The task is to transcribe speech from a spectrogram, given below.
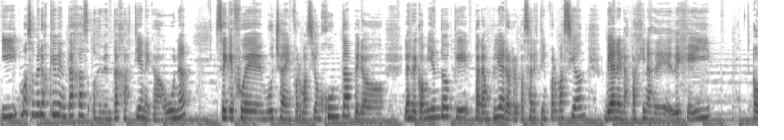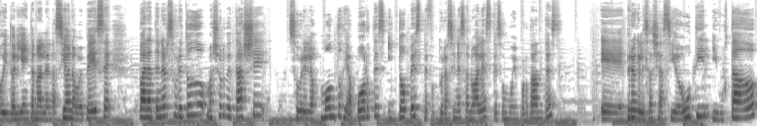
y más o menos qué ventajas o desventajas tiene cada una. Sé que fue mucha información junta, pero les recomiendo que para ampliar o repasar esta información vean en las páginas de DGI, Auditoría Interna de la Nación o BPS, para tener sobre todo mayor detalle sobre los montos de aportes y topes de facturaciones anuales que son muy importantes. Eh, espero que les haya sido útil y gustado.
